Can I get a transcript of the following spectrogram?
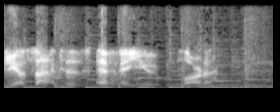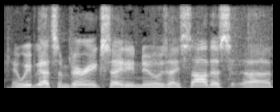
Geosciences FAU, Florida. And we've got some very exciting news. I saw this uh,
